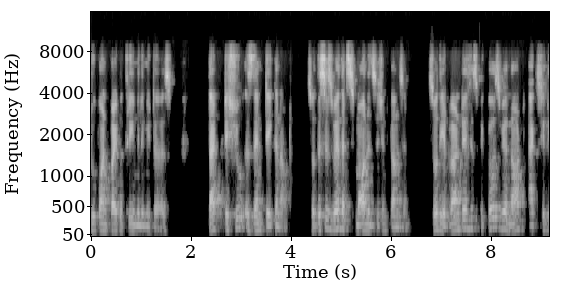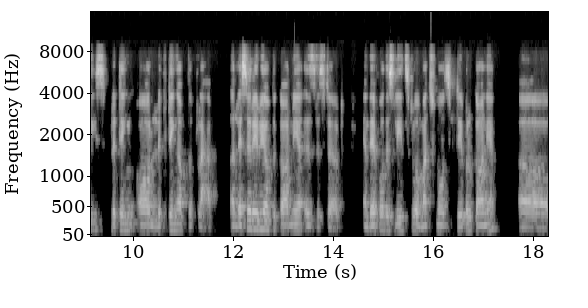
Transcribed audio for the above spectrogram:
2.5 to 3 millimeters, that tissue is then taken out. So this is where that small incision comes in. So the advantage is because we are not actually splitting or lifting up the flap, a lesser area of the cornea is disturbed. And therefore, this leads to a much more stable cornea, uh,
